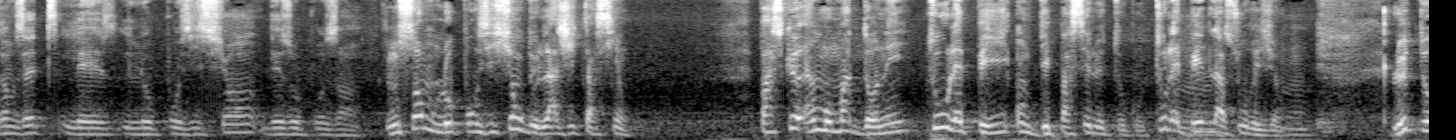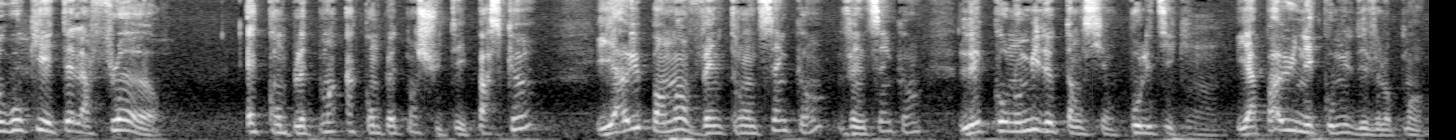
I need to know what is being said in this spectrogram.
Donc vous êtes l'opposition des opposants. Nous sommes l'opposition de l'agitation. Parce qu'à un moment donné, tous les pays ont dépassé le Togo, tous les pays de la sous-région. Mmh. Le Togo qui était la fleur est complètement, a complètement chuté. Parce que il y a eu pendant 20, 35 ans, 25 ans, l'économie de tension politique. Mm. Il n'y a pas eu une économie de développement.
